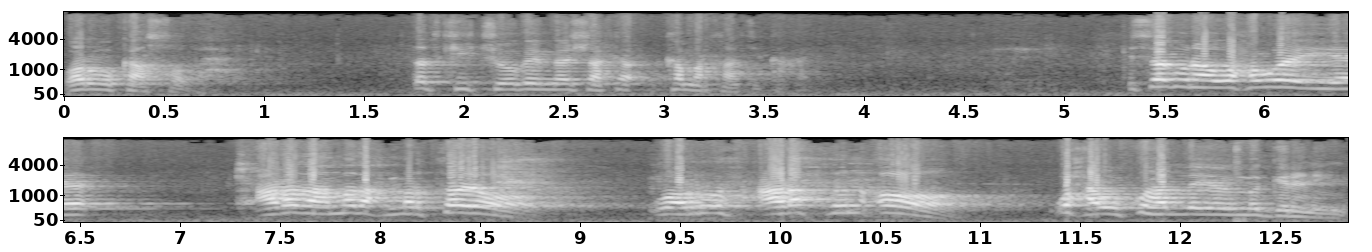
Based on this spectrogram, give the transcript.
waar wuu kaa soo baxay. Dadkii joogay meeshaa ka ka markhaati kacay. Isaguna waxa weeye cadhadaa madax martayoo waa ruux cadho xun oo waxa uu ku hadlayo ma garanayn.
